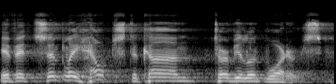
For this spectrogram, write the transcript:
if it simply helps to calm turbulent waters,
